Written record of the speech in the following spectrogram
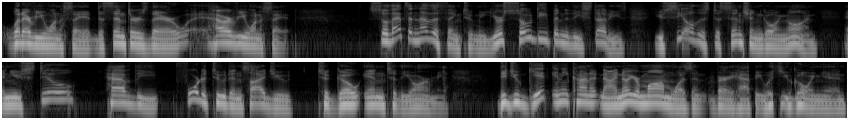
whatever you want to say it, dissenters there, however you want to say it. So that's another thing to me. You're so deep into these studies, you see all this dissension going on, and you still have the fortitude inside you to go into the army. Did you get any kind of now I know your mom wasn't very happy with you going in,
